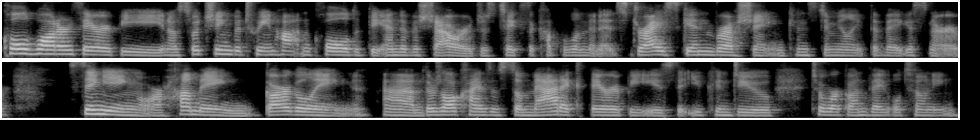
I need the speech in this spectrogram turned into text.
cold water therapy, you know, switching between hot and cold at the end of a shower just takes a couple of minutes. Dry skin brushing can stimulate the vagus nerve singing or humming, gargling. Um, there's all kinds of somatic therapies that you can do to work on vagal toning.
